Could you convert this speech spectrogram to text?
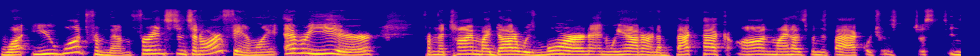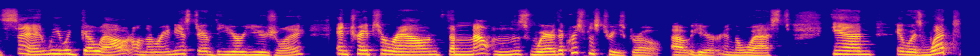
what you want from them. For instance, in our family, every year, from the time my daughter was born and we had her in a backpack on my husband's back, which was just insane. We would go out on the rainiest day of the year, usually, and traipse around the mountains where the Christmas trees grow out here in the West. And it was wet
